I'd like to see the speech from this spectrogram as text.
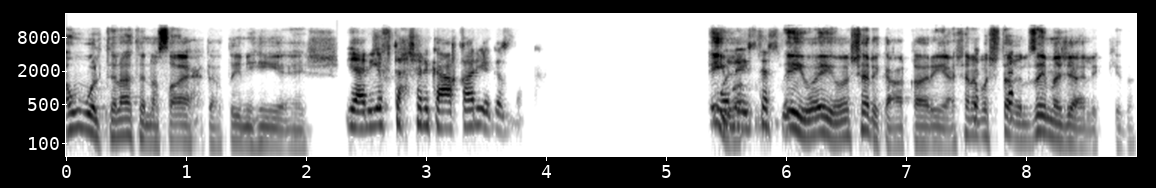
أول ثلاثة نصائح تعطيني هي إيش؟ يعني يفتح شركة عقارية قصدك؟ أيوة. ولا يستثمر. أيوة أيوة شركة عقارية عشان أبغى أشتغل زي مجالك كذا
